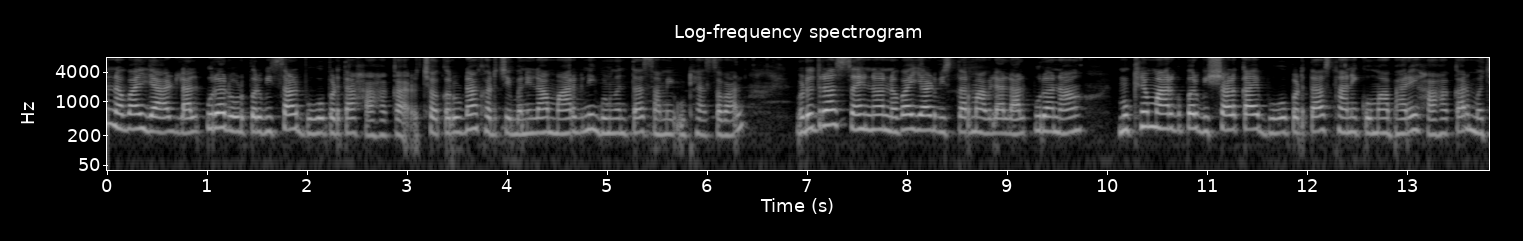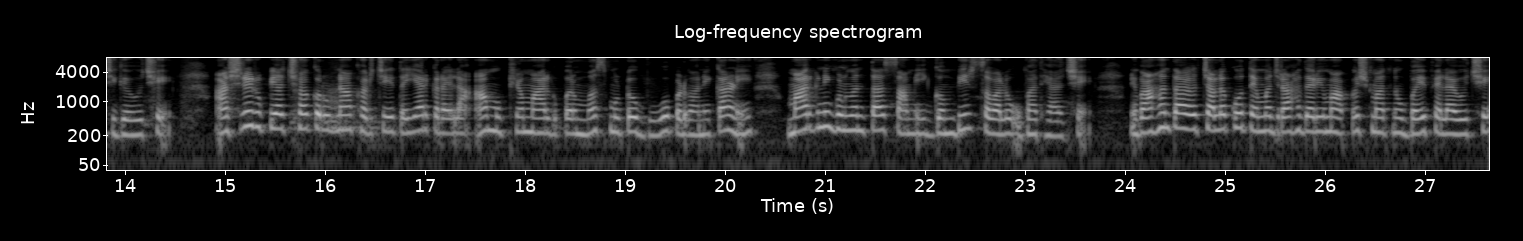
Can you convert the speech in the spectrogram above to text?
નવા યાર્ડ લાલપુરા રોડ પર વિશાળ ભૂવો પડતા હાહાકાર. છ કરોડના ખર્ચે બનેલા માર્ગની ગુણવત્તા સામે ઉઠ્યા સવાલ. વડોદરા શહેરના નવા યાર્ડ વિસ્તારમાં આવેલા લાલપુરાના મુખ્ય માર્ગ પર વિશાળકાય ભૂવો પડતા સ્થાનિકોમાં ભારે હાહાકાર મચી ગયો છે. આશરે રૂપિયા છ કરોડના ખર્ચે તૈયાર કરાયેલા આ મુખ્ય માર્ગ પર મસમોટો ભૂવો પડવાને કારણે માર્ગની ગુણવત્તા સામે ગંભીર સવાલો ઊભા થયા છે. અને વાહન ચાલકો તેમજ રાહદારીઓમાં અકસ્માતનો ભય ફેલાયો છે.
